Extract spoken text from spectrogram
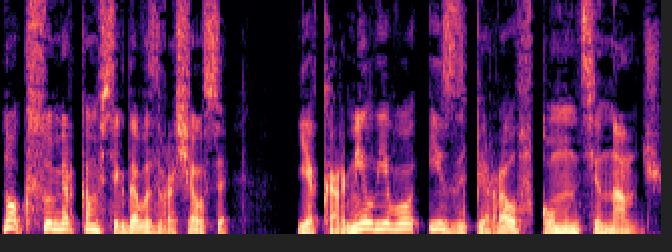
но к сумеркам всегда возвращался. Я кормил его и запирал в комнате на ночь.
